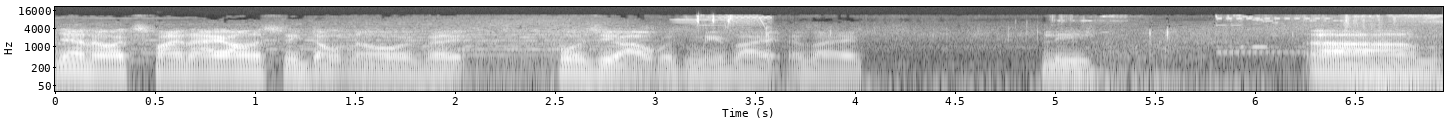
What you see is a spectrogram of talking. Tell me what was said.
Yeah, no, it's fine. I honestly don't know if it pulls you out with me if I if I leave. Um,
